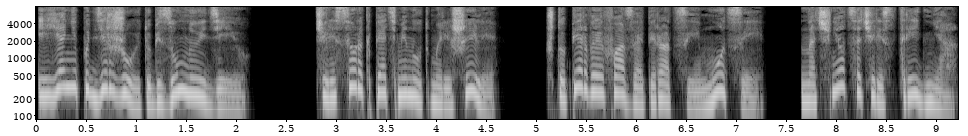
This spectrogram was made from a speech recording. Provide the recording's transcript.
И я не поддержу эту безумную идею. Через 45 минут мы решили, что первая фаза операции эмоции начнется через три дня.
